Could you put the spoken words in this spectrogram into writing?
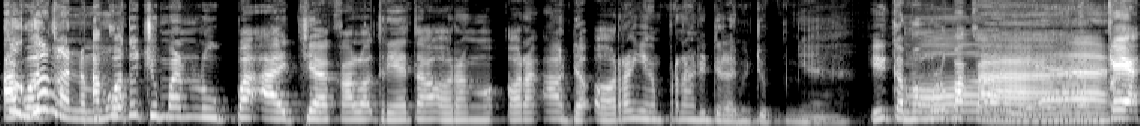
Aku gua tuh, nggak nemu? aku tuh cuman lupa aja kalau ternyata orang orang ada orang yang pernah di dalam hidupnya. Jadi gampang Oh, melupakan. iya. Kayak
